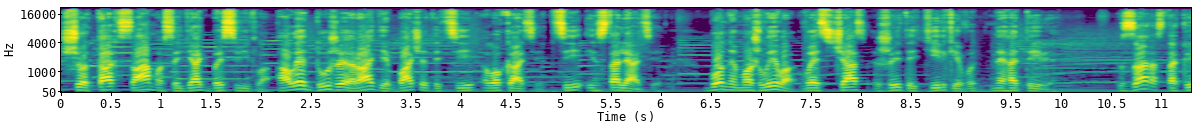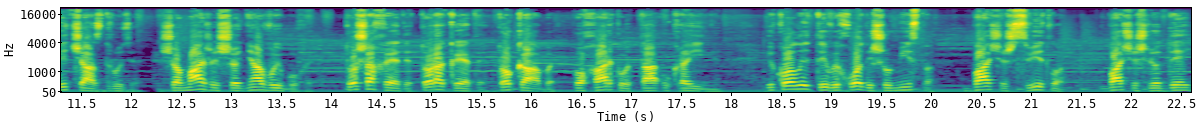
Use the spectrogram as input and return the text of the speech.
що так само сидять без світла, але дуже раді бачити ці локації, ці інсталяції, бо неможливо весь час жити тільки в негативі. Зараз такий час, друзі, що майже щодня вибухи. То шахеди, то ракети, то каби по Харкову та Україні. І коли ти виходиш у місто, бачиш світло, бачиш людей,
